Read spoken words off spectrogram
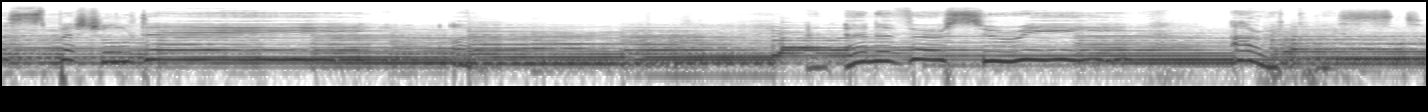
a special day, an anniversary, a request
